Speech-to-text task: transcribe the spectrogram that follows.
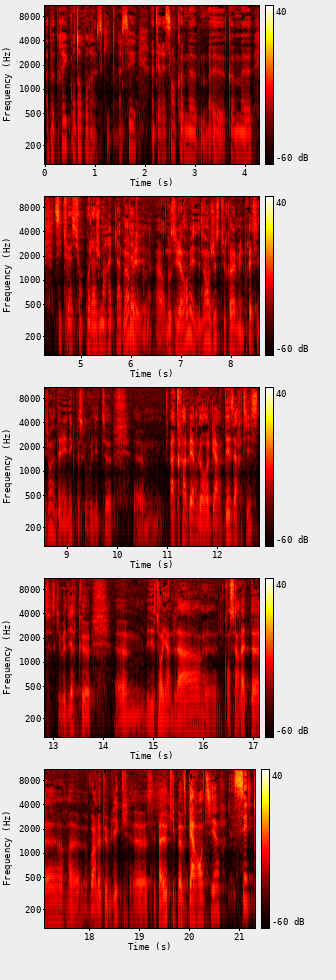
à peu près contemporain, ce qui est assez intéressant comme, euh, euh, comme euh, situation. Voilà, je m'arrête là. Non, mais alors, nous y viendrons, mais non, juste quand même une précision, Nathalie Nick, parce que vous dites à travers le regard des artistes, ce qui veut dire que les historiens de l'art, les conservateurs, voire le public, c'est pas eux qui peuvent garantir c'est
